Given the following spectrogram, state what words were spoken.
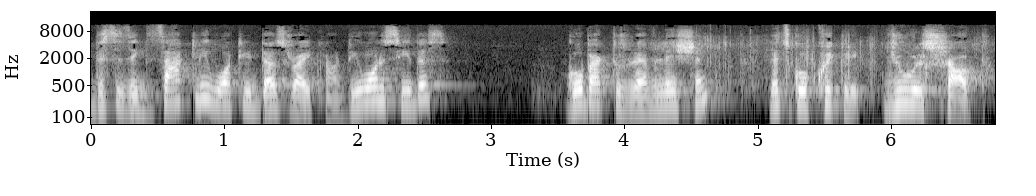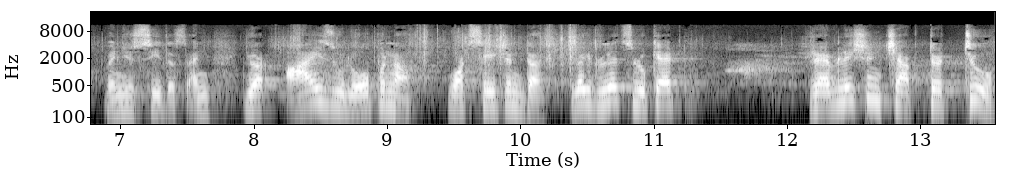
This is exactly what he does right now. Do you want to see this? Go back to Revelation Let's go quickly. You will shout when you see this, and your eyes will open up what Satan does. Let's look at Revelation chapter 2.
